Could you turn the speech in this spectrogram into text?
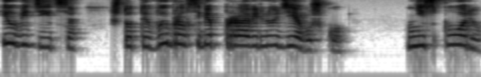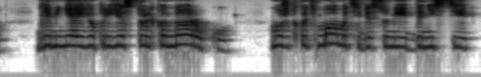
и убедиться, что ты выбрал себе правильную девушку. Не спорю, для меня ее приезд только на руку. Может, хоть мама тебе сумеет донести.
